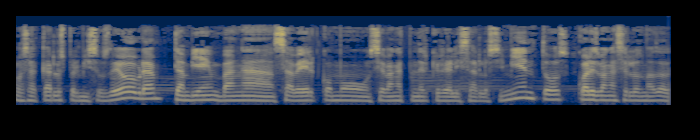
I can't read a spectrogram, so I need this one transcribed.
o sacar los permisos de obra. También van a saber cómo se van a tener que realizar los cimientos, cuáles van a ser los más adecuados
